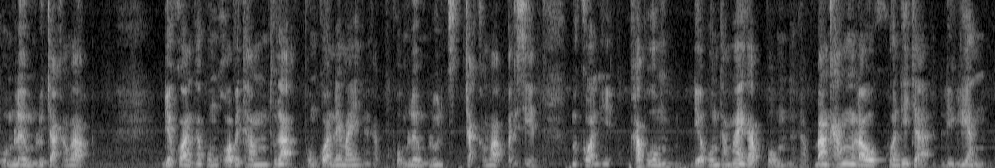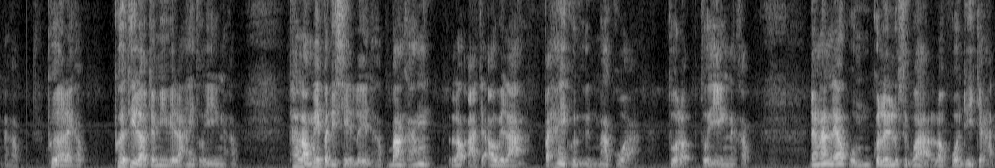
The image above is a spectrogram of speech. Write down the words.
ผมเริ่มรู้จักคำว่า เดี๋ยวก่อนครับผมขอไปทำธุระผมก่อนได้ไหมนะครับ ผมเริ่มรู้จักคำว่าปฏิเสธ เมื่อก่อนนี่ครับผม เดี๋ยวผมทำให้ครับผมนะครับ บางครั้งเราควรที่จะหลีกเลี่ยงนะครับ เพื่ออะไรครับ เพื่อที่เราจะมีเวลาให้ตัวเองนะครับ ถ้าเราไม่ปฏิเสธเลยนะครับ บางครั้งเราอาจจะเอาเวลาไปให้คนอื่นมากกว่าตัวตัวเองนะครับ ดังนั้นแล้วผมก็เลยรู้สึกว่าเราควรที่จะหัด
